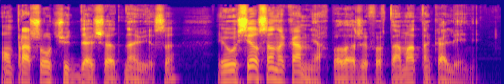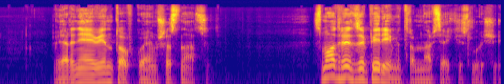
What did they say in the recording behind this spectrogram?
Он прошел чуть дальше от навеса и уселся на камнях, положив автомат на колени. Вернее, винтовку М-16. Смотрит за периметром на всякий случай.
